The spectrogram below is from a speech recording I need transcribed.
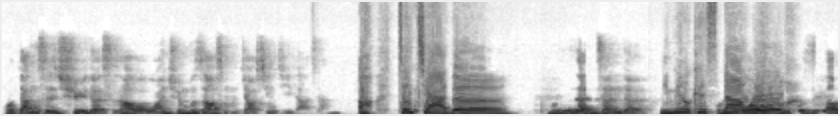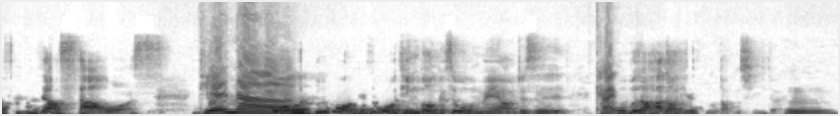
我当时去的时候，我完全不知道什么叫星际大战哦，真假的？我是认真的。你没有看 Star Wars，不知道什么叫 Star Wars。天哪！我听过，可是我听过，可是我没有就是看，我不知道它到底是什么东西。对，嗯。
